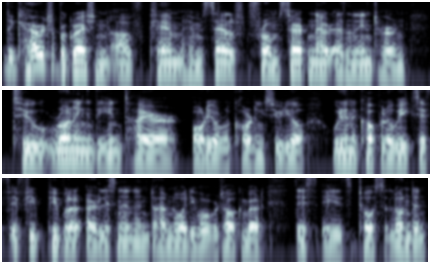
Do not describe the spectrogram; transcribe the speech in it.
the character progression of Clem himself from starting out as an intern to running the entire audio recording studio within a couple of weeks. If if people are listening and have no idea what we're talking about, this is Toast of London,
